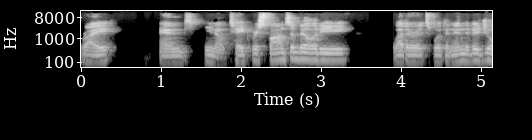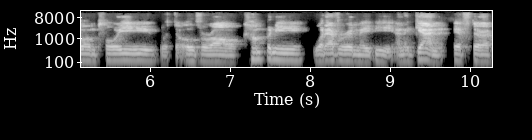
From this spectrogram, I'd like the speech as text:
right? And, you know, take responsibility, whether it's with an individual employee, with the overall company, whatever it may be. And again, if the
